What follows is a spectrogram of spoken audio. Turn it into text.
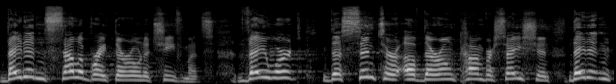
they didn't celebrate their own achievements. They weren't the center of their own conversation. They didn't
